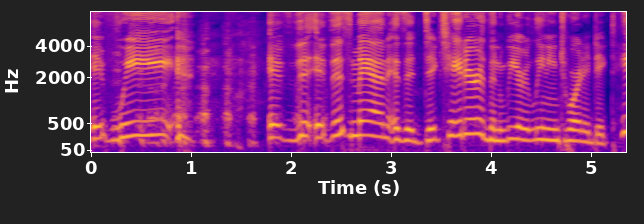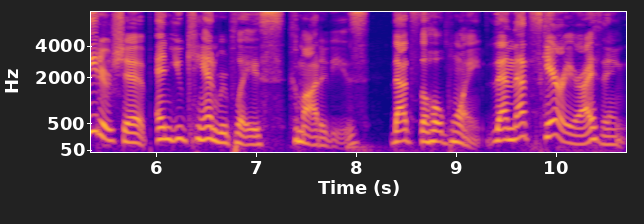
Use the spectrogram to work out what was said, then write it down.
If we if the, if this man is a dictator, then we are leaning toward a dictatorship and you can replace commodities. That's the whole point. Then that's scarier, I think.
